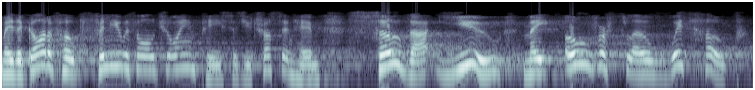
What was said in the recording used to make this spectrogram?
May the God of hope fill you with all joy and peace as you trust in him, so that you may overflow with hope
